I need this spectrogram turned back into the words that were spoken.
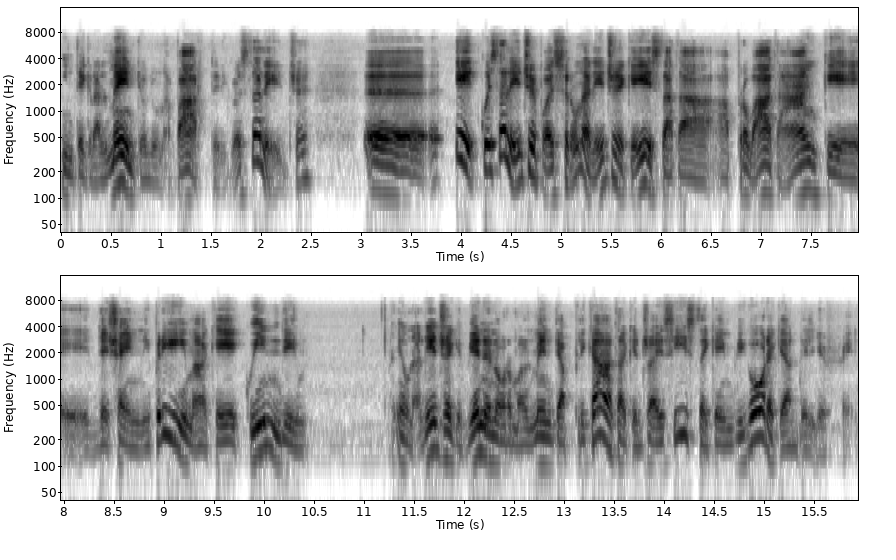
integralmente o di una parte di questa legge, eh, e questa legge può essere una legge che è stata approvata anche decenni prima, che quindi è una legge che viene normalmente applicata, che già esiste, che è in vigore, che ha degli effetti.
